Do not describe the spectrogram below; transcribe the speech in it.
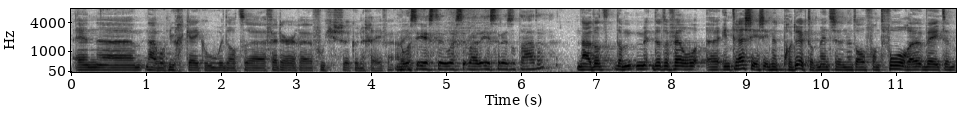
En nou, er wordt nu gekeken hoe we dat verder voetjes kunnen geven. En hoe, was de eerste, hoe was de, waren de eerste resultaten? Nou, dat, dat, dat er veel uh, interesse is in het product. Dat mensen het al van tevoren weten,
